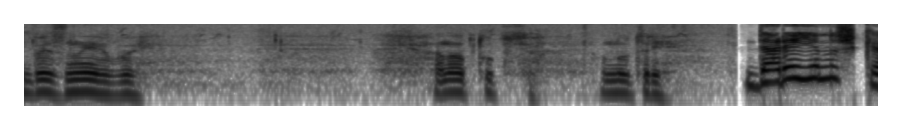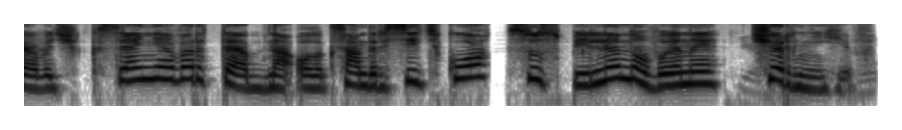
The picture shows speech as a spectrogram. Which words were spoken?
Без них би. Воно тут все, внутрі. Дар'я Янушкевич, Ксенія Вертебна, Олександр Сідько, Суспільне новини, Чернігів.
